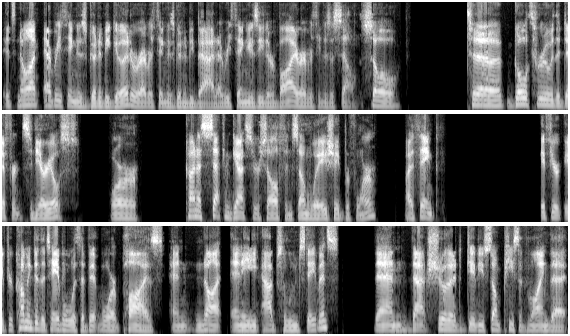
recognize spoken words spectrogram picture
it's not everything is going to be good or everything is going to be bad. Everything is either buy or everything is a sell. So to go through the different scenarios or kind of second guess yourself in some way, shape, or form, I think if you're if you're coming to the table with a bit more pause and not any absolute statements, then that should give you some peace of mind that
